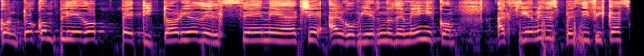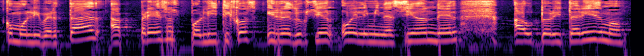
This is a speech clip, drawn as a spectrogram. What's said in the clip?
contó con pliego petitorio del CNH al gobierno de México, acciones específicas como libertad a presos políticos y reducción o eliminación del autoritarismo.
